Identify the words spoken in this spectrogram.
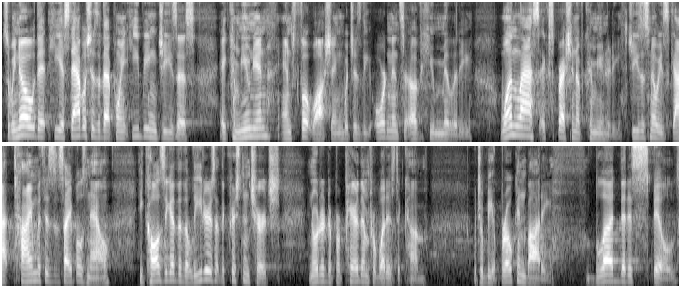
So we know that he establishes at that point, he being Jesus, a communion and foot washing, which is the ordinance of humility. One last expression of community. Jesus knows he's got time with his disciples now. He calls together the leaders of the Christian church in order to prepare them for what is to come, which will be a broken body, blood that is spilled,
